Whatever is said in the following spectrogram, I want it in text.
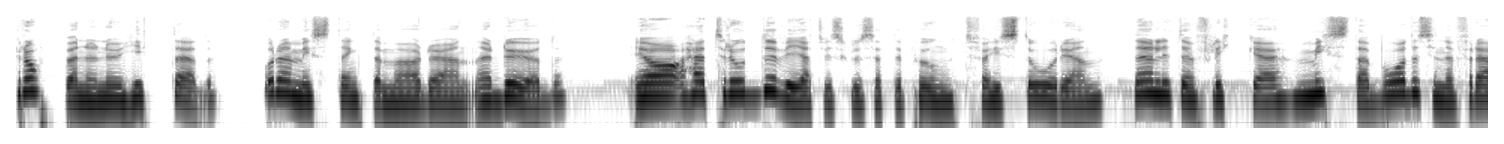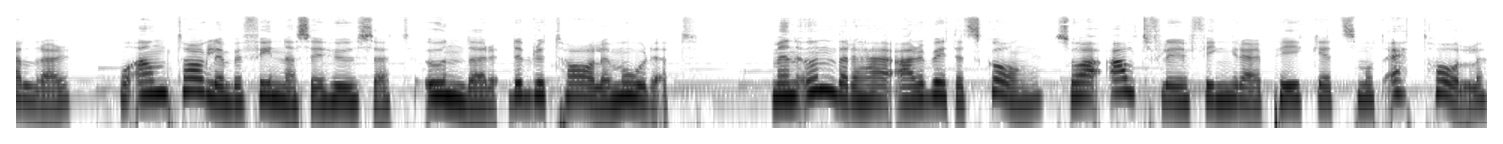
Kroppen är nu hittad och den misstänkte mördaren är död. Ja, här trodde vi att vi skulle sätta punkt för historien där en liten flicka mister både sina föräldrar och antagligen befinner sig i huset under det brutala mordet. Men under det här arbetets gång så har allt fler fingrar pekats mot ett håll,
